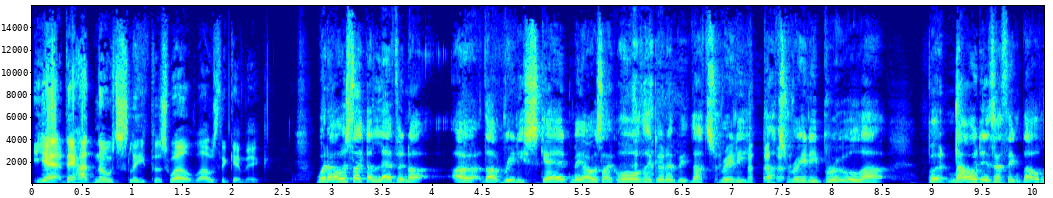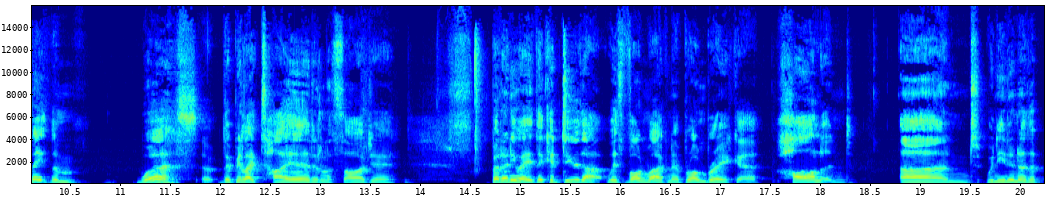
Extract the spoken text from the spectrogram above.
Yeah, they had no sleep as well. That was the gimmick. when I was like eleven, I, I, that really scared me. I was like, "Oh, they're gonna be. That's really, that's really brutal." That, but nowadays, I think that would make them worse. They'd be like tired and lethargic. But anyway, they could do that with Von Wagner, Bron Breakker, Harland, and we need another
